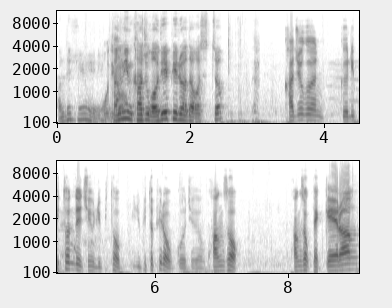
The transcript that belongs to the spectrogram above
안 되지. 어디가? 장님 가죽 어디에 필요하다고 하셨죠? 가죽은 그 repeater인데 지금 repeater 없- repeater 필요 없고 지금 광석 광석 100개랑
